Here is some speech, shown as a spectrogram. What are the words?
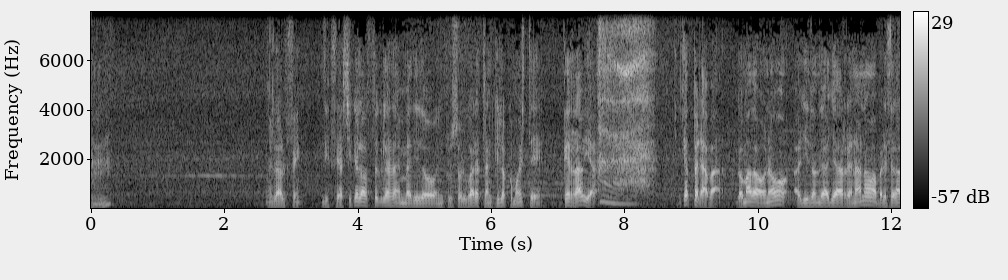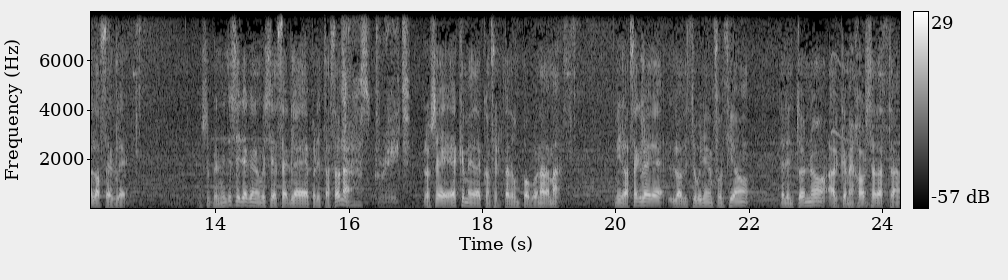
¿Mm? El Alfen Dice, así que los Zugles han invadido incluso lugares tranquilos como este. ¡Qué rabia! ¿Y qué esperaba? Domado o no, allí donde haya renanos aparecerán los Zegles Lo sorprendente sería que no hubiese Zegles por esta zona. Lo sé, es que me he desconcertado un poco, nada más. Mira, los Zegles los distribuyen en función del entorno al que mejor se adaptan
